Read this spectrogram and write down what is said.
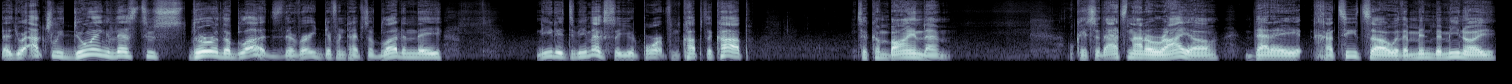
that you're actually doing this to stir the bloods. They're very different types of blood, and they needed to be mixed. So you'd pour it from cup to cup to combine them. Okay, so that's not a raya that a chatzitza with a min b'minoi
